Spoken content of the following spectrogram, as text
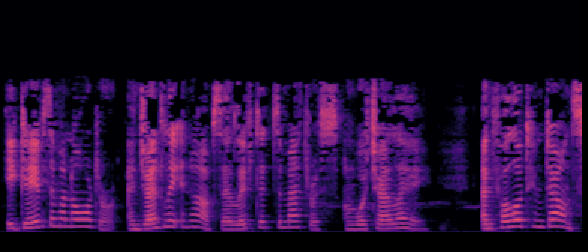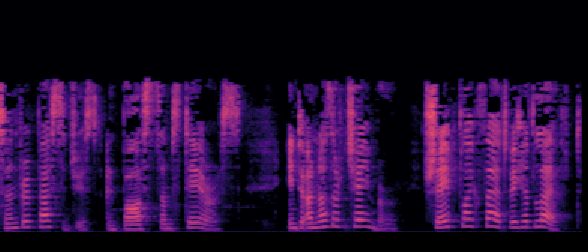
He gave them an order, and gently enough they lifted the mattress on which I lay, and followed him down sundry passages and past some stairs, into another chamber, shaped like that we had left,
